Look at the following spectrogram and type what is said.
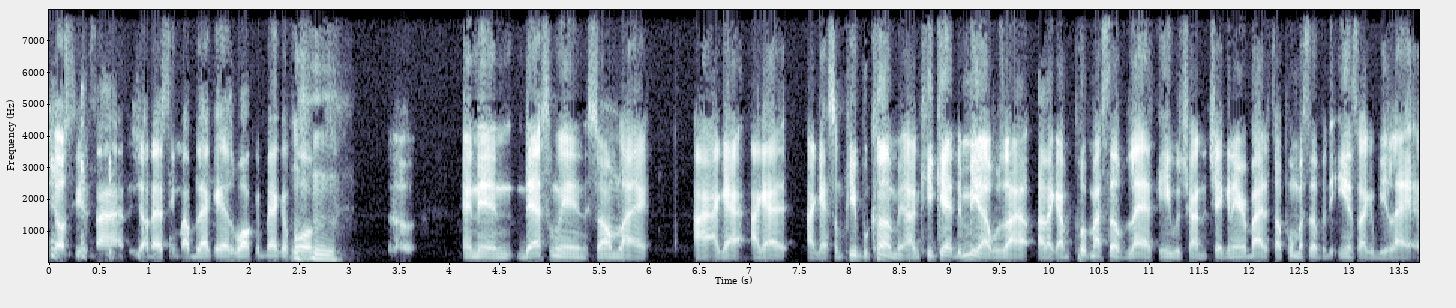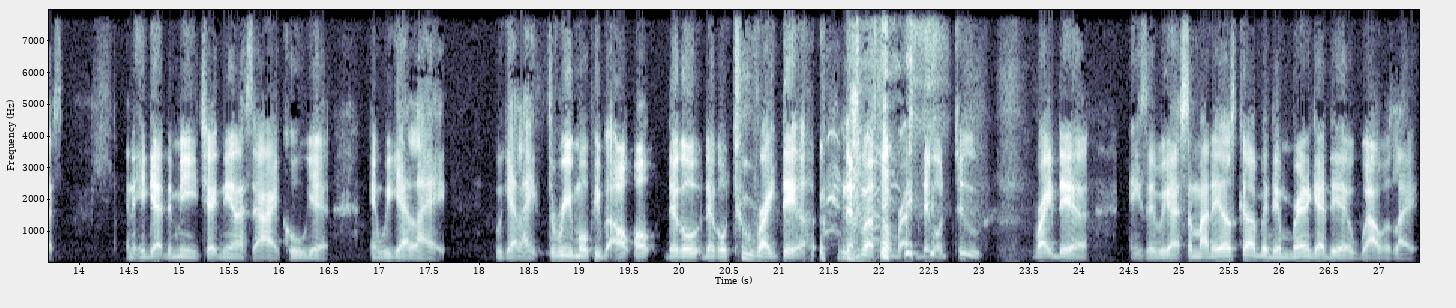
y'all see a sign? Did y'all not see my black ass walking back and forth? Mhm. So, and then that's when so I'm like, I, I got I got I got some people coming. I, he got to me. I was like, I like I put myself last. He was trying to check in everybody, so I put myself at the end so I could be last. And then he got to me, checked in. I said, all right, cool, yeah. And we got like we got like three more people. Oh, oh there go there go two right there. that's what I'm right. There go two right there. And he said we got somebody else coming. Then Brandon got there. I was like,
